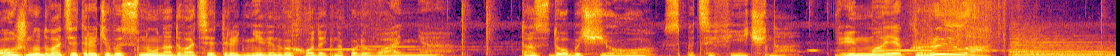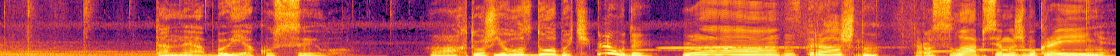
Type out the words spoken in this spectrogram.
Кожну 23 весну на 23 дні він виходить на полювання. Та здобич його специфічна. Він має крила. Та неабияку силу. А хто ж його здобич? Люди. А, страшно. Та розслабся ми ж в Україні.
